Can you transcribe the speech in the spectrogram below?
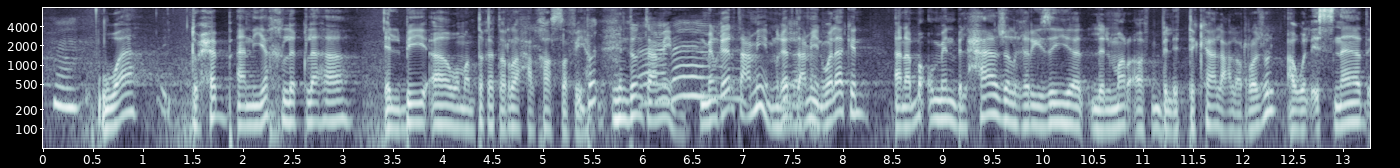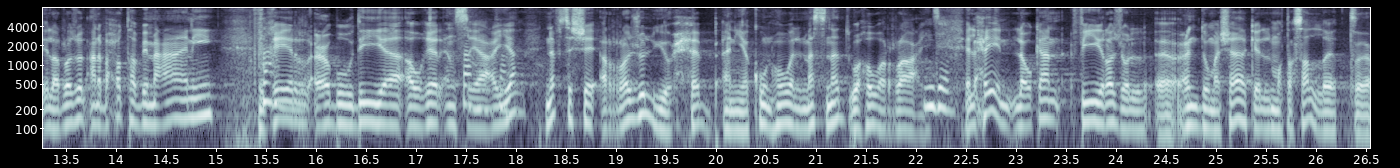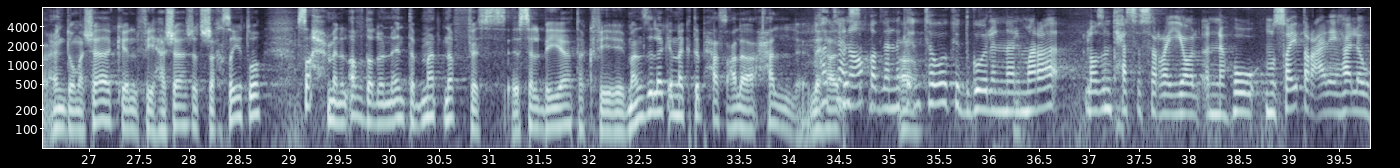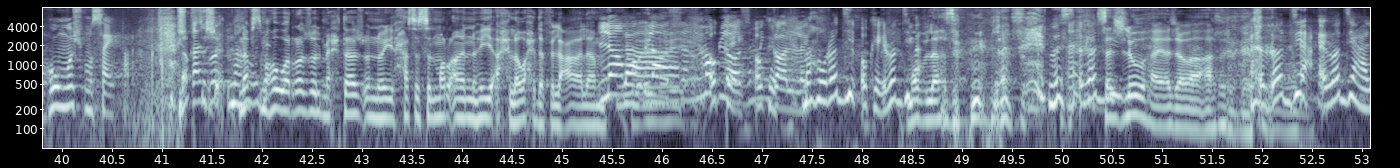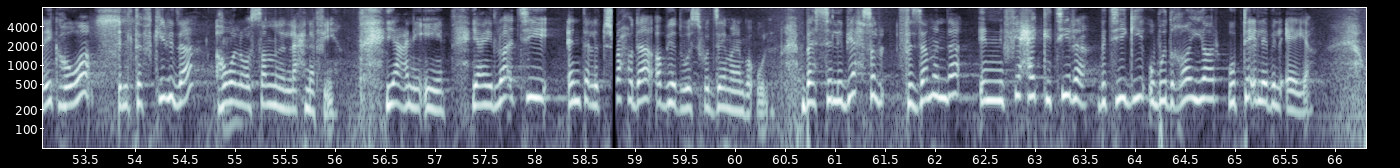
وتحب أن يخلق لها البيئة ومنطقة الراحة الخاصة فيها. من دون تعميم. من غير تعميم من غير تعميم. ولكن أنا بؤمن بالحاجة الغريزية للمرأة بالاتكال على الرجل أو الإسناد إلى الرجل أنا بحطها بمعاني فاهمة. غير عبودية أو غير إنصياعية فاهمة. نفس الشيء الرجل يحب أن يكون هو المسند وهو الراعي زين. الحين لو كان في رجل آه، عنده مشاكل متسلط آه، عنده مشاكل في هشاشة شخصيته صح من الأفضل انه أنت ما تنفس سلبياتك في منزلك إنك تبحث على حل حتى لهذا ناقض لأنك آه. أنت توك تقول إن المرأة لازم تحسس الرجال إنه هو مسيطر عليها لو هو مش مسيطر. نفس ما هو نفس ما هو الرجل محتاج إنه يحسس المرأة إنه هي أحلى وحدة في العالم. لا مو لازم مو قال ما هو ردي أوكي ردي مو بقى. بلازم مو بلازم. بس ردي سجلوها يا جماعة. ردي ردي عليك هو التفكير ده هو اللي وصلنا للي إحنا فيه. يعني إيه؟ يعني دلوقتي أنت اللي بتشرحه ده أبيض وأسود زي ما أنا بقول. بس اللي بيحصل في الزمن ده إن في حاجات كتيرة بتيجي وبتغير وبتقلب الآية.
